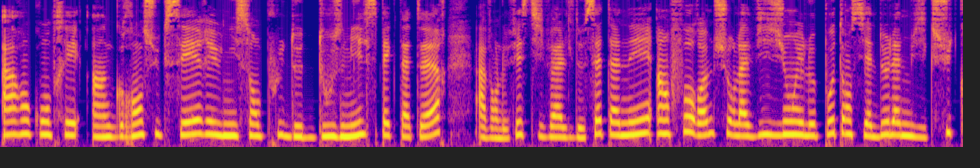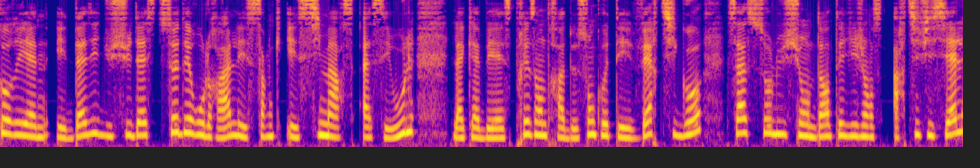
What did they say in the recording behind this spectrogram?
a rencontré un grand succès réunissant plus de 12 000 spectateurs avant le festival de cette année, un forum sur la vision et le potentiel de la musique sud-coréenne et d'Asie du Sud-Est se déroulera les 5 et 6 mars à Séoul. La KBS présentera de son côté Vertigo, sa solution d'intelligence artificielle.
